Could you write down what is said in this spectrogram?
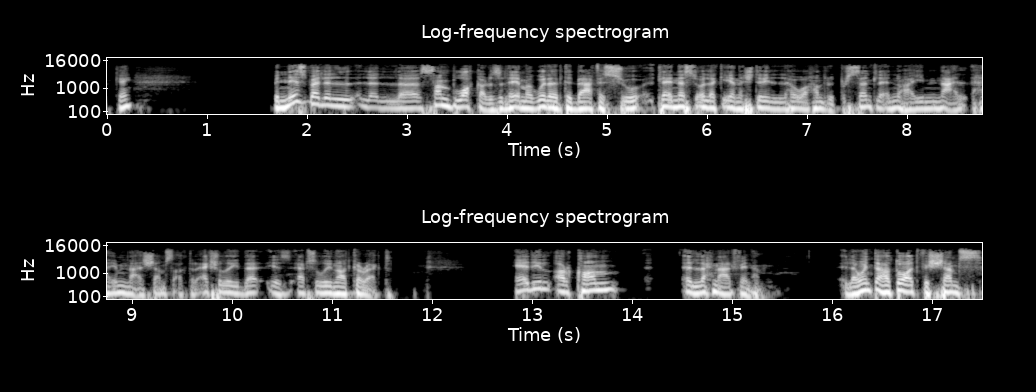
okay? بالنسبة لل sun blockers اللي هي موجودة اللي بتتباع في السوق تلاقي الناس تقول لك إيه أنا أشتري اللي هو 100% لأنه هيمنع هيمنع الشمس أكتر. Actually that is absolutely not correct. ادي الأرقام اللي إحنا عارفينها. لو أنت هتقعد في الشمس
